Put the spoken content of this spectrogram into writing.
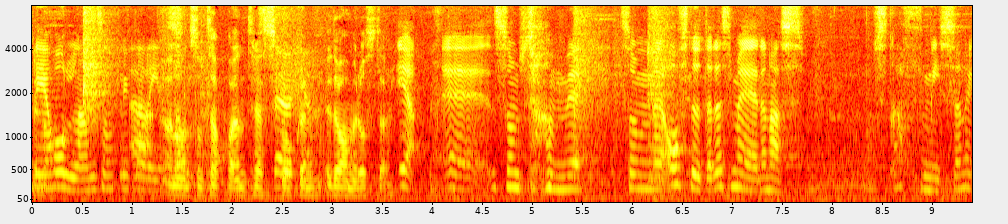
Det är Holland som flyttar in. Ja, någon som tappar en träskåken i damerost där. Ja, eh, som, som, eh, som avslutades med den här straffmissen. En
